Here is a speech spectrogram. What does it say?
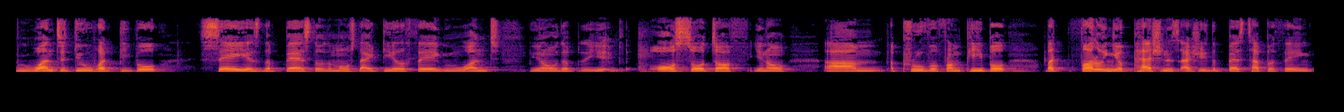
we want to do what people say is the best or the most ideal thing. We want you know the, the all sorts of you know um approval from people but following your passion is actually the best type of thing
